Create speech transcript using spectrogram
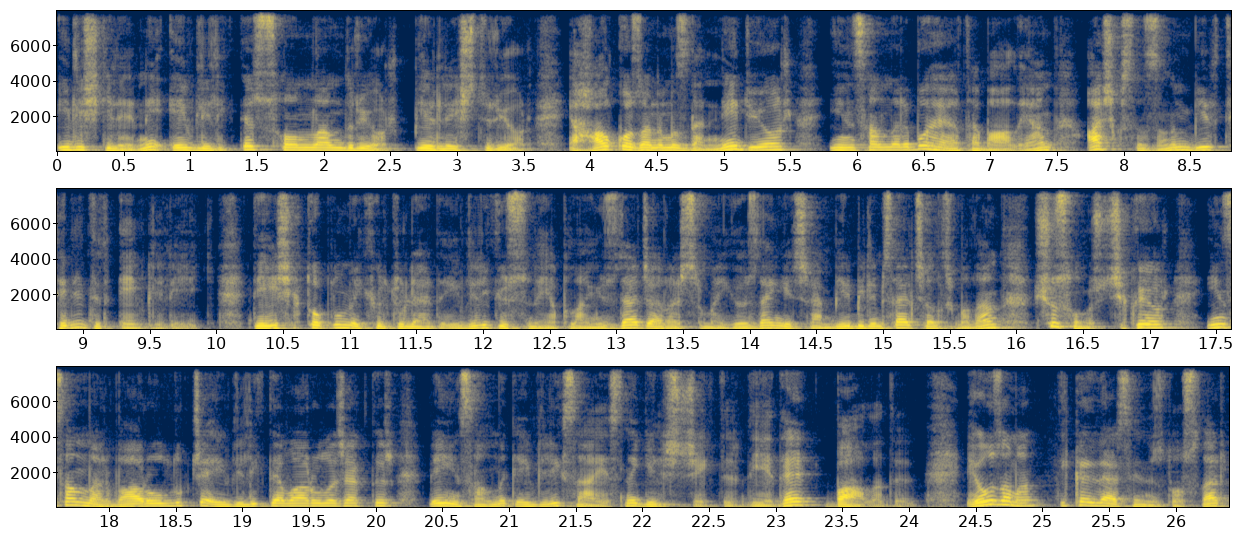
ilişkilerini evlilikte sonlandırıyor, birleştiriyor. E halk ozanımız da ne diyor? İnsanları bu hayata bağlayan aşk sazının bir telidir evlilik. Değişik toplum ve kültürlerde evlilik üstüne yapılan yüzlerce araştırmayı gözden geçiren bir bilimsel çalışmadan şu sonuç çıkıyor. İnsanlar var oldukça evlilik de var olacaktır ve insanlık evlilik sayesinde gelişecektir diye de bağladı. E o zaman dikkat ederseniz dostlar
